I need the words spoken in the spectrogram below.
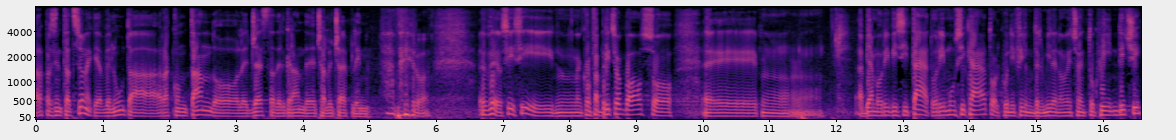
rappresentazione che è avvenuta raccontando le gesta del grande Charlie Chaplin. Ah, vero? È vero, sì, sì, mm, con Fabrizio Bosso eh, mm, abbiamo rivisitato, rimusicato alcuni film del 1915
